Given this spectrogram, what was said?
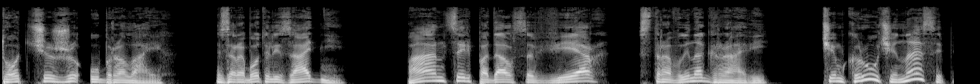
тотчас же убрала их. Заработали задние. Панцирь подался вверх, с травы на гравий. Чем круче насыпь,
